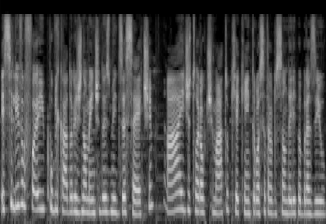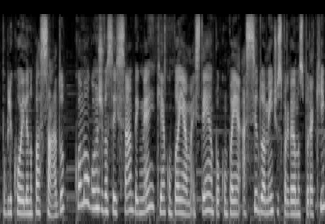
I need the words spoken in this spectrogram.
Esse livro foi publicado originalmente em 2017 a editora Ultimato, que é quem trouxe a tradução dele para o Brasil, publicou ele ano passado. Como alguns de vocês sabem, né, quem acompanha há mais tempo, acompanha assiduamente os programas por aqui,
